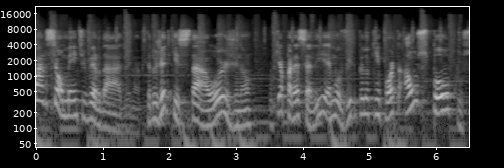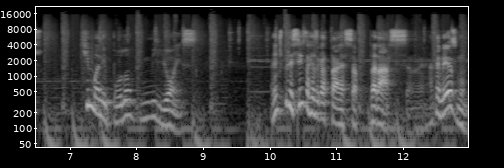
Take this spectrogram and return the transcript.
parcialmente verdade, né? porque do jeito que está hoje, não, o que aparece ali é movido pelo que importa a uns poucos que manipulam milhões. A gente precisa resgatar essa praça, né? até mesmo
